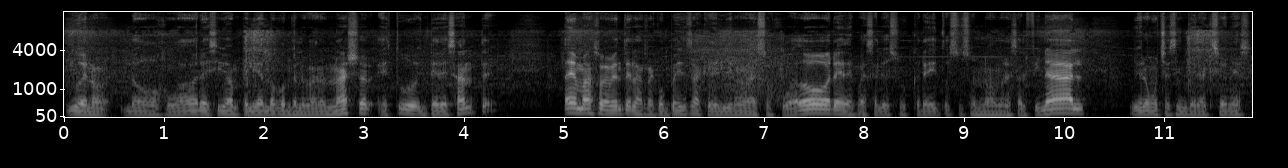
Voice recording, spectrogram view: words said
Y bueno, los jugadores iban peleando contra el varón Nasher. Estuvo interesante. Además, obviamente, las recompensas que le dieron a esos jugadores. Después salió sus créditos y sus nombres al final. Hubieron muchas interacciones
